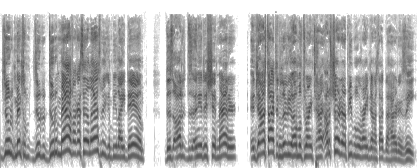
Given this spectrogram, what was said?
do the mental, do the, do the math, like I said last week, and be like, damn, does all does any of this shit matter? And John Stockton literally almost ranked high. I'm sure there are people who rank John Stockton higher than Zeke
